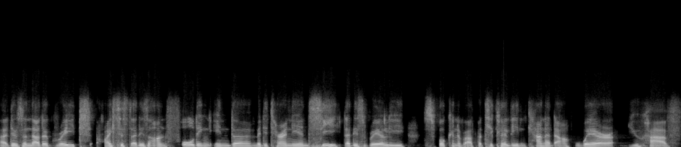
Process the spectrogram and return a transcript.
uh, there's another great crisis that is unfolding in the Mediterranean Sea that is rarely spoken about, particularly in Canada, where you have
